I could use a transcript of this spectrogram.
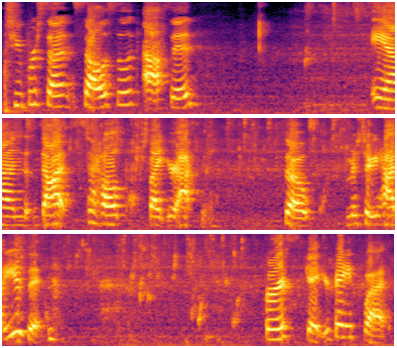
2% salicylic acid, and that's to help fight your acne. So I'm going to show you how to use it. First, get your face wet.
